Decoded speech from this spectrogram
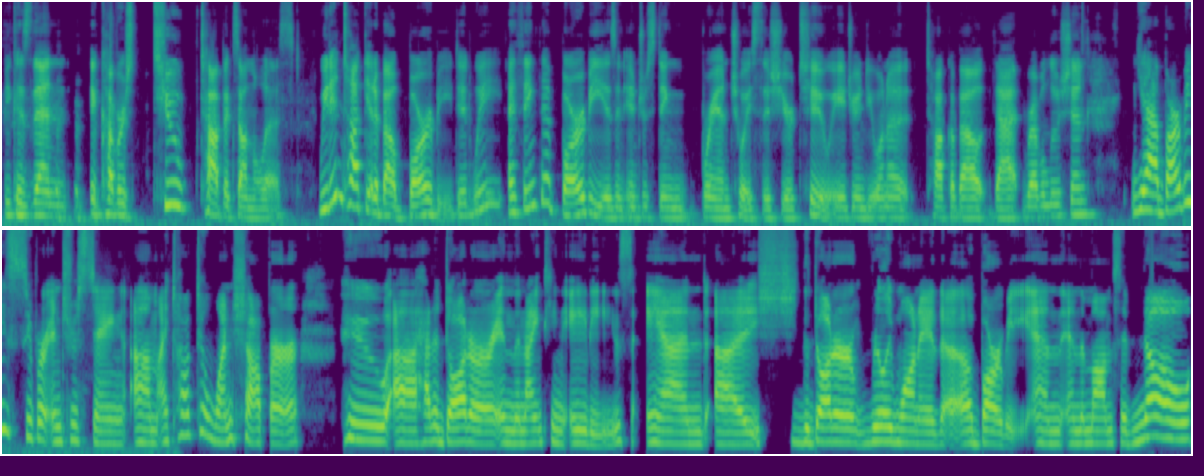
because then it covers two topics on the list. We didn't talk yet about Barbie, did we? I think that Barbie is an interesting brand choice this year, too. Adrianne, do you want to talk about that revolution? Yeah, Barbie's super interesting. Um, I talked to one shopper who uh, had a daughter in the 1980s, and uh, she, the daughter really wanted a Barbie, and and the mom said no.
